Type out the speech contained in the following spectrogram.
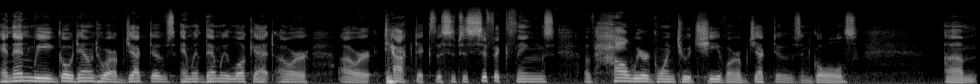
and then we go down to our objectives and then we look at our, our tactics, the specific things of how we're going to achieve our objectives and goals. Um,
